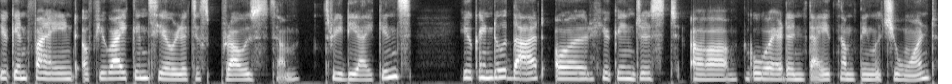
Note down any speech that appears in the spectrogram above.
You can find a few icons here. Let's just browse some 3D icons. You can do that, or you can just uh, go ahead and type something which you want.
